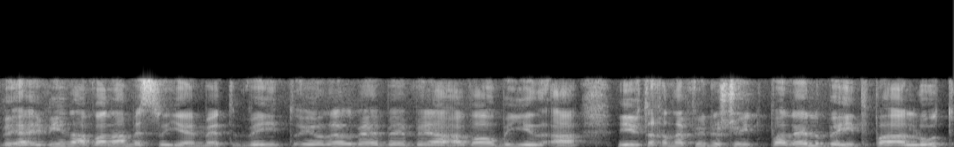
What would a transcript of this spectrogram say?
והבין הבנה מסוימת ויתעורר באהבה או ביראה, וייתכן אפילו שהוא יתפלל בהתפעלות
